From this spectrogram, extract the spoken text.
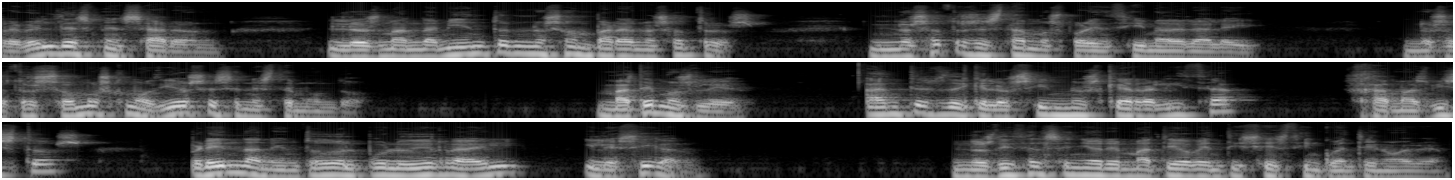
rebeldes pensaron, los mandamientos no son para nosotros, nosotros estamos por encima de la ley. Nosotros somos como dioses en este mundo. Matémosle, antes de que los signos que realiza, jamás vistos, prendan en todo el pueblo de Israel y le sigan. Nos dice el Señor en Mateo 26, 59.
